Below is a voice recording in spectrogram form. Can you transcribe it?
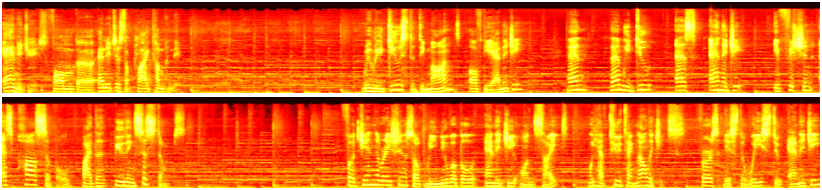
energies from the energy supply company. We reduce the demand of the energy and then we do as energy efficient as possible by the building systems. For generations of renewable energy on site, we have two technologies. First is the waste to energy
